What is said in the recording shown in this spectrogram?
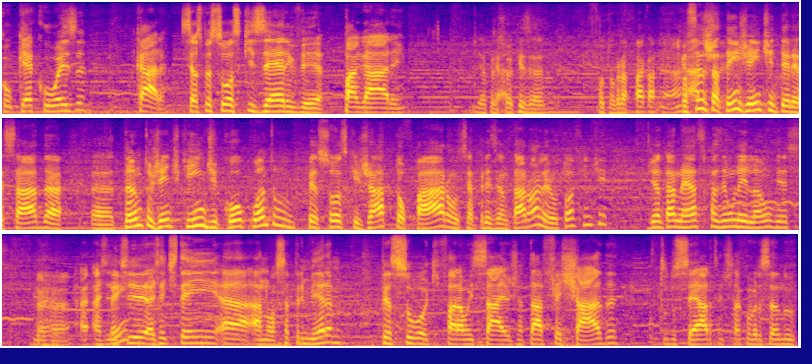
qualquer coisa, cara, se as pessoas quiserem ver, pagarem. E a pessoa quiser fotografar. Ah, Vocês já têm gente interessada, uh, tanto gente que indicou, quanto pessoas que já toparam, se apresentaram. Olha, eu tô afim de, de entrar nessa, fazer um leilão, ver se. Uhum. A, a gente, a gente tem a, a, nossa primeira pessoa que fará um ensaio já está fechada, tudo certo, a gente está conversando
